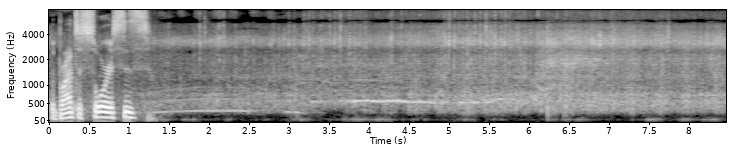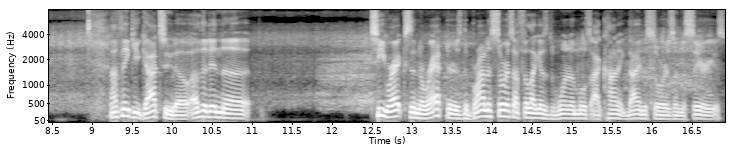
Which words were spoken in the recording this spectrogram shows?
the Brontosauruses. I think you got to though. Other than the T Rex and the Raptors, the Brontosaurus I feel like is one of the most iconic dinosaurs in the series.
